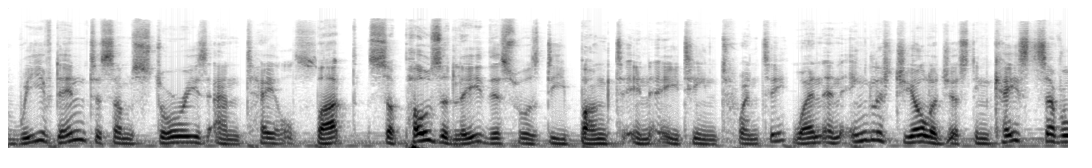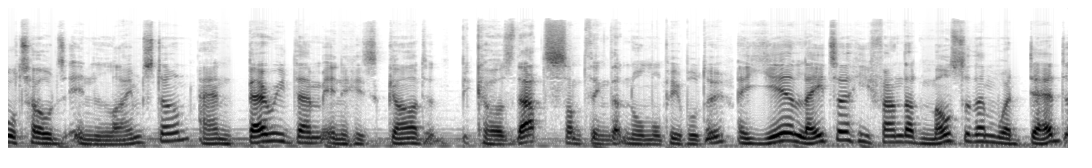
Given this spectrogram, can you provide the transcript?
got weaved into some stories and tales. But supposedly, this was debunked in 1820 when an English geologist encased several toads in limestone and buried them in his garden, because that's something that normal people do. A year later, he found that most of them were dead,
